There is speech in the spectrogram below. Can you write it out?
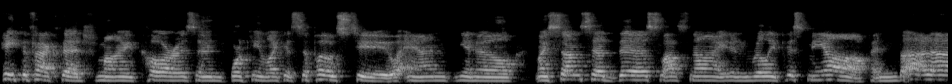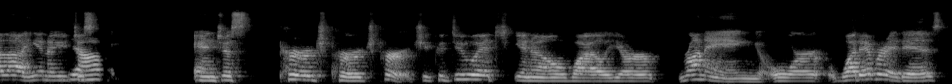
hate the fact that my car isn't working like it's supposed to. And you know my son said this last night and really pissed me off and blah blah blah you know you Yeah. just and just purge purge purge. You could do it you know while you're running or whatever it is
